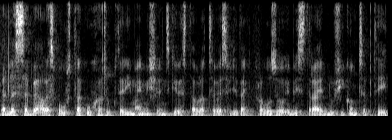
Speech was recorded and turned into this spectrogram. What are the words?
vedle sebe, ale spousta kuchařů, který mají myšelinské restaurace ve světě, tak provozují i bystra, jednodušší koncepty,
